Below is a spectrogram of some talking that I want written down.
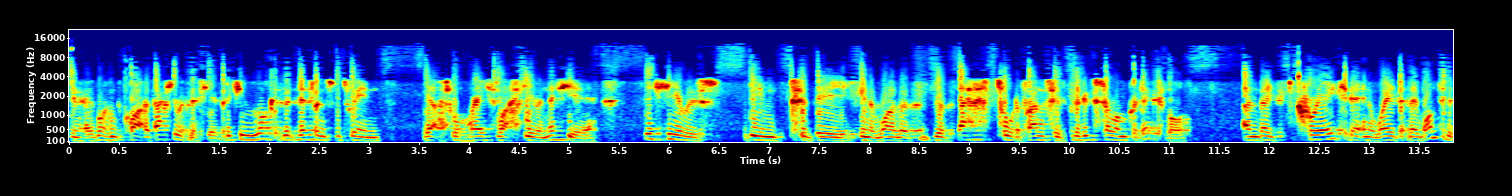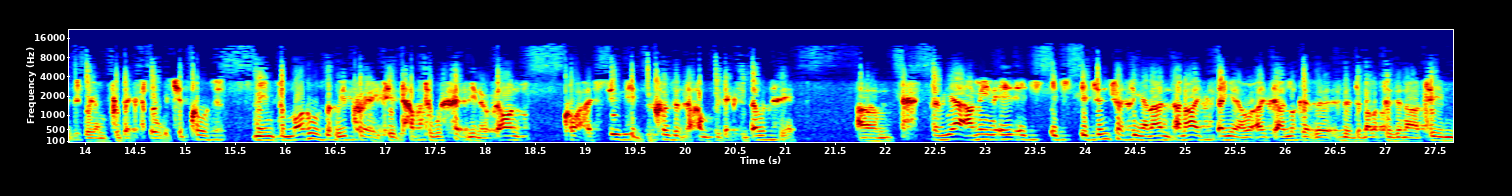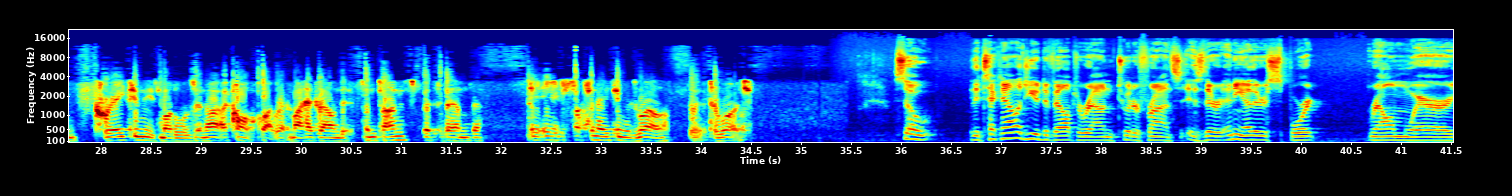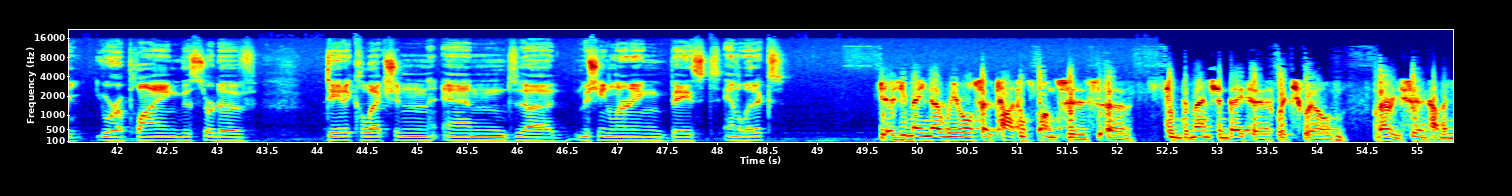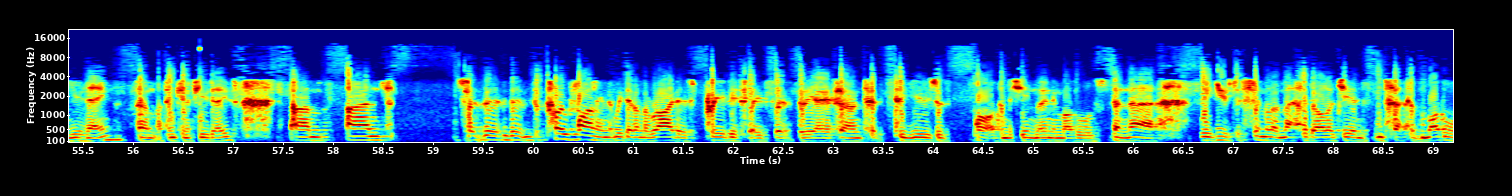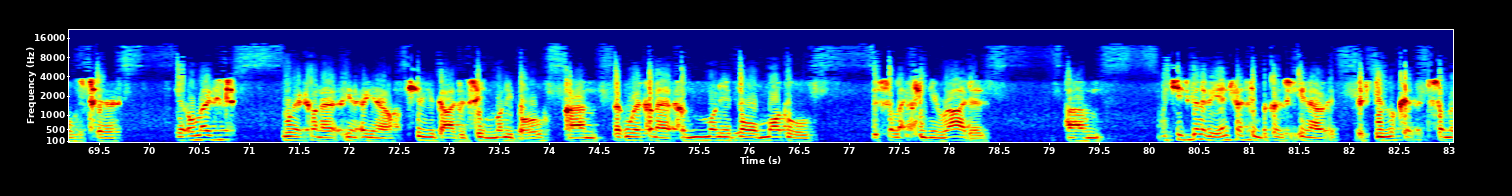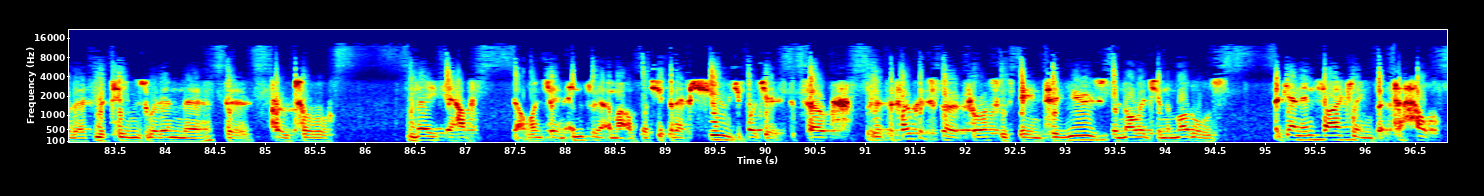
you know, it wasn't quite as accurate this year, but if you look at the difference between the actual race last year and this year, this year was deemed to be, you know, one of the, the best Tour de France's because it's so unpredictable. And they created it in a way that they wanted it to be unpredictable, which of course means the models that we've created have to, you know, aren't quite as suited because of the unpredictability. Um, so yeah, I mean, it, it's it's it's interesting, and I, and I you know I, I look at the, the developers in our team creating these models, and I, I can't quite wrap my head around it sometimes, but um, it, it's fascinating as well to, to watch. So the technology you developed around de France, is there any other sport realm where you're applying this sort of data collection and uh, machine learning based analytics? As you may know, we are also title sponsors of Team Dimension Data, which will very soon have a new name, um, I think in a few days. Um, and so the, the, the, profiling that we did on the riders previously for, for the ASO and to, to, use as part of the machine learning models in there, we've used a similar methodology and, set of models to almost work on a, you know, you know, I'm sure you guys have seen Moneyball, um, but work on a, a Moneyball model for selecting new riders. Um, which is going to be interesting because, you know, if, if you look at some of the, the teams within the, the Pro Tour, they have I won't say an infinite amount of budget, but they have huge budgets. So the, the focus for, for us has been to use the knowledge and the models, again in cycling, but to help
